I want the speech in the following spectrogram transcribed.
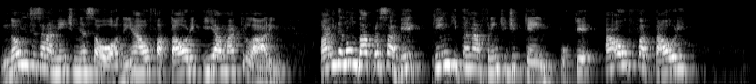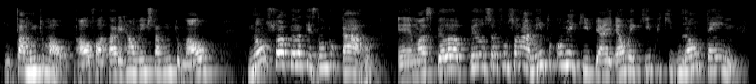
Não necessariamente nessa ordem, a AlphaTauri e a McLaren. Ainda não dá para saber quem que está na frente de quem, porque a AlphaTauri está muito mal. A AlphaTauri realmente está muito mal, não só pela questão do carro, é, mas pela, pelo seu funcionamento como equipe. É uma equipe que não tem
